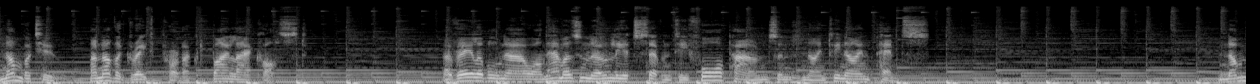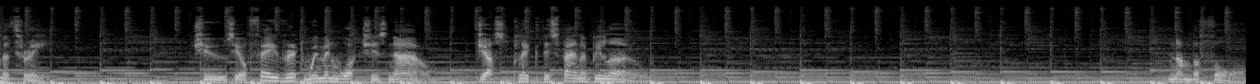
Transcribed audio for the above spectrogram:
Number 2, another great product by Lacoste. Available now on Amazon only at £74.99. pence. Number 3. Choose your favorite women watches now. Just click this banner below. Number 4.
